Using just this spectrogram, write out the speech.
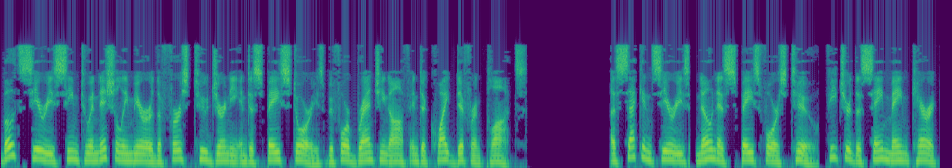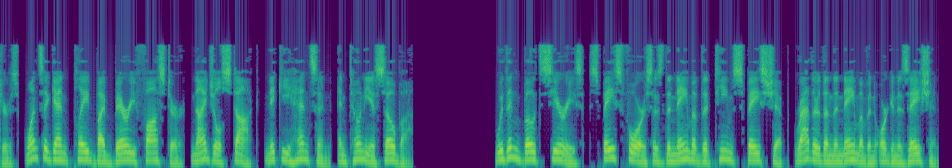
Both series seem to initially mirror the first two Journey into Space stories before branching off into quite different plots. A second series, known as Space Force 2, featured the same main characters, once again played by Barry Foster, Nigel Stock, Nicky Henson, and Tony Osoba. Within both series, Space Force is the name of the team's spaceship, rather than the name of an organization.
